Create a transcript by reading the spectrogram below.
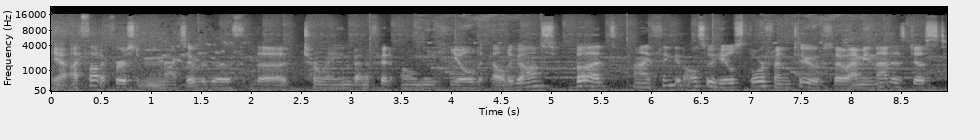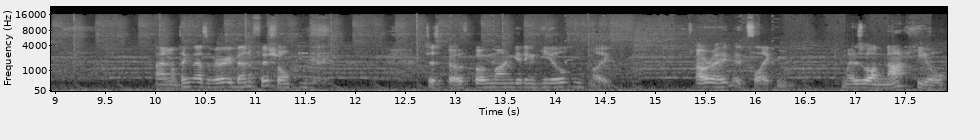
Yeah, I thought at first Max Overgrowth, the terrain benefit only healed Eldegoss, but I think it also heals Thorfinn too, so I mean, that is just... I don't think that's very beneficial. just both Pokemon getting healed, like... Alright, it's like might as well not heal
